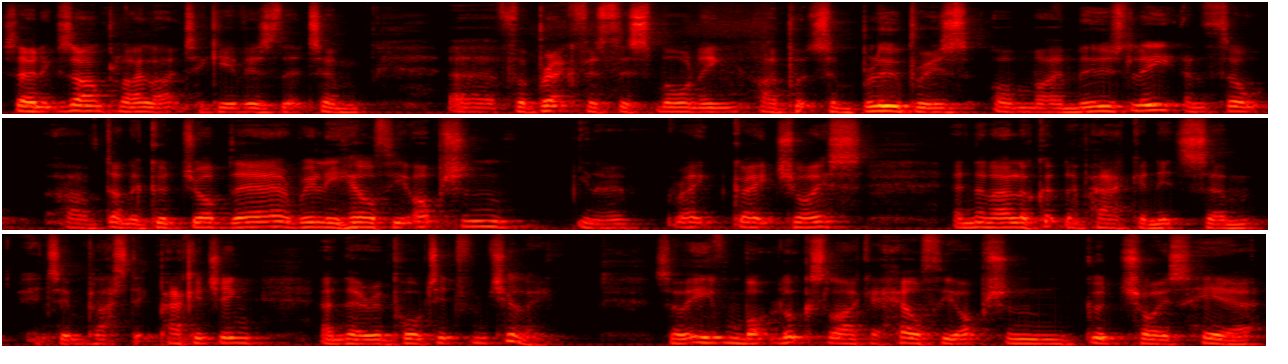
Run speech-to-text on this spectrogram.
So, an example I like to give is that um, uh, for breakfast this morning, I put some blueberries on my muesli and thought I've done a good job there. Really healthy option, you know, great, great choice. And then I look at the pack and it's um, it's in plastic packaging and they're imported from Chile. So even what looks like a healthy option, good choice here,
